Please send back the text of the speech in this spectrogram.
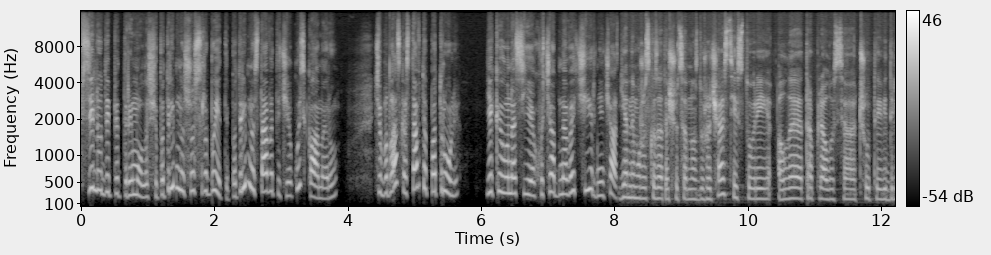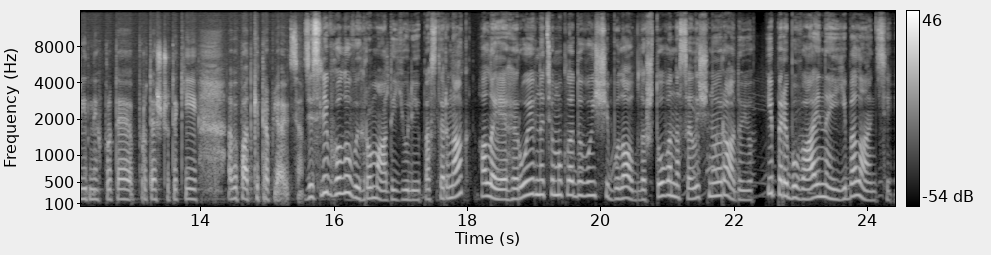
Всі люди підтримували, що потрібно щось робити. Потрібно ставити чи якусь камеру, чи, будь ласка, ставте патруль, який у нас є, хоча б на вечірній час. Я не можу сказати, що це в нас дуже часті історії, але траплялося чути від рідних про те, про те, що такі випадки трапляються. Зі слів голови громади Юлії Пастернак, алея героїв на цьому кладовищі була облаштована селищною радою і перебуває на її балансі.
